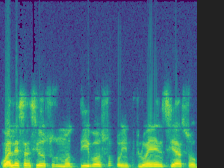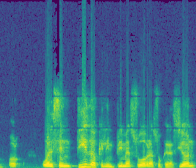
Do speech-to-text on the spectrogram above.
cuáles han sido sus motivos o influencias o, o, el sentido que le imprime a su obra, a su creación,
